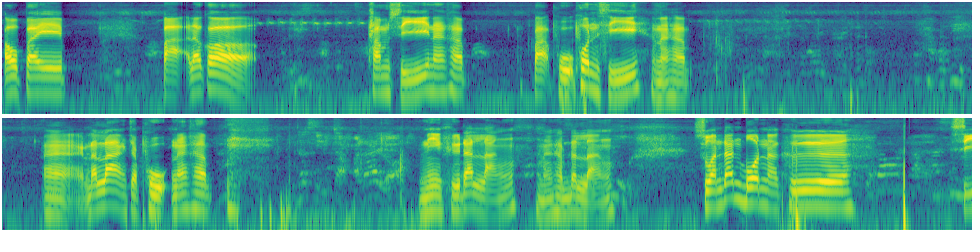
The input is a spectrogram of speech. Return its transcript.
เอาไปปะแล้วก็ทำสีนะครับ ปะผุพ่นสีนะครับ อ่า ด้านล่างจะผุนะครับ นี่คือด้านหลังนะครับ ด้านหลัง ส่วนด้านบนอะคือ สี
